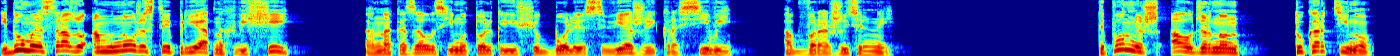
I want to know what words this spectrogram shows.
и думая сразу о множестве приятных вещей, она казалась ему только еще более свежей, красивой, обворожительной. «Ты помнишь, Алджернон, ту картину,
